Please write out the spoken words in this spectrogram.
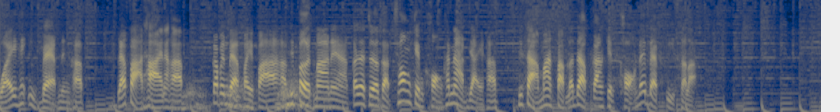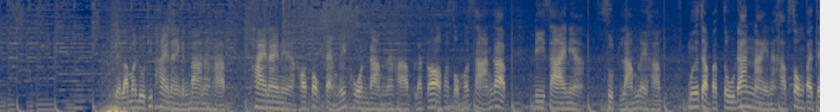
วยๆให้อีกแบบหนึ่งครับและฝาท้ายนะครับ ก็เป็นแบบไฟฟ้าครับที่เปิดมาเนี่ยก็จะเจอกับช่องเก็บของขนาดใหญ่ครับ ที่สามารถปรับระดับการเก็บของได้แบบอิสระ เดี๋ยวเรามาดูที่ภายในกันบ้างนะครับ ภายในเนี่ยเขาตกแต่งด้วยโทนดำนะครับ แล้วก็ผสมผสานกับดีไซน์เนี่ยสุดล้ำเลยครับ มือจับประตูด้านในนะครับ ทรงประแจ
